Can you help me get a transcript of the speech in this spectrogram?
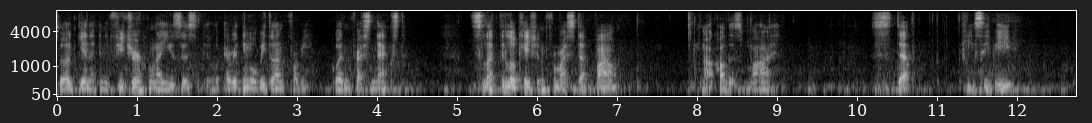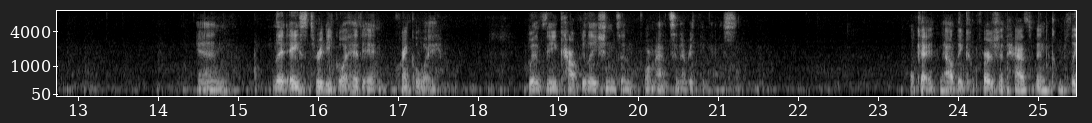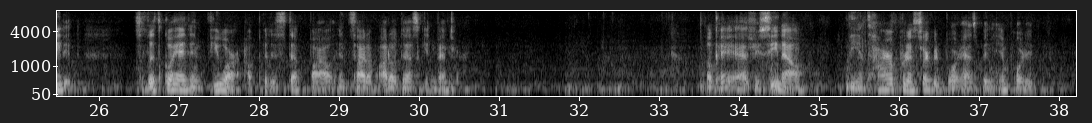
So again, in the future, when I use this, everything will be done for me. Go ahead and press next. Select the location for my step file. And I'll call this my step PCB. And let ACE3D go ahead and crank away with the calculations and formats and everything else. Okay, now the conversion has been completed. So let's go ahead and view our output as step file inside of Autodesk Inventor. Okay, as you see now, the entire printed circuit board has been imported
